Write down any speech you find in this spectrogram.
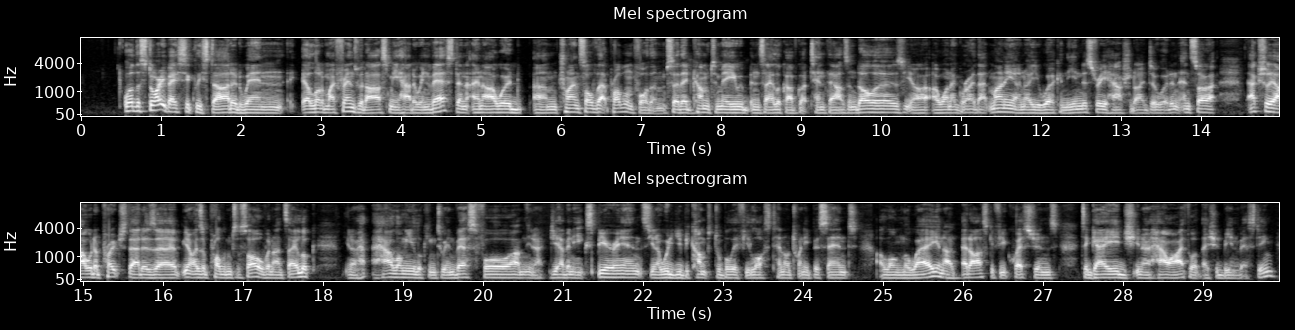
Well, the story basically started when a lot of my friends would ask me how to invest, and, and I would um, try and solve that problem for them. So they'd come to me and say, "Look, I've got ten thousand dollars. You know, I want to grow that money. I know you work in the industry. How should I do it?" And, and so, actually, I would approach that as a you know as a problem to solve, and I'd say, "Look, you know, how long are you looking to invest for? Um, you know, do you have any experience? You know, would you be comfortable if you lost ten or twenty percent along the way?" And I'd, I'd ask a few questions to gauge, you know, how I thought they should be investing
